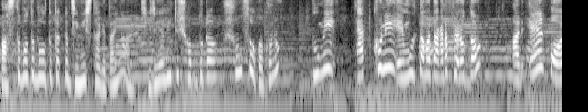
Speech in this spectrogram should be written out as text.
বাস্তবতা বলতে তো একটা জিনিস থাকে তাই না? রিয়েলিটি শব্দটা শুনছো কখনো? তুমি এক্ষুনি এই মুহূর্তে আমার টাকাটা ফেরত দাও। আর এরপর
